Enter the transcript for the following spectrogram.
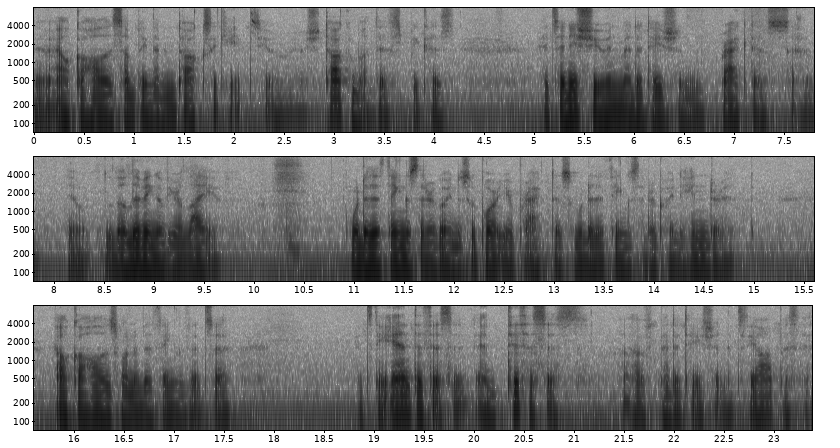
You know, alcohol is something that intoxicates you. We should talk about this because it's an issue in meditation practice. Uh, you know, the living of your life. What are the things that are going to support your practice? What are the things that are going to hinder it? Alcohol is one of the things that's a it's the antithesis, antithesis of meditation. It's the opposite.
